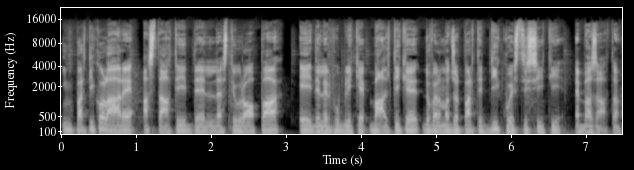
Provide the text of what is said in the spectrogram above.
in particolare a stati dell'Est Europa e delle repubbliche baltiche dove la maggior parte di questi siti è basata.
